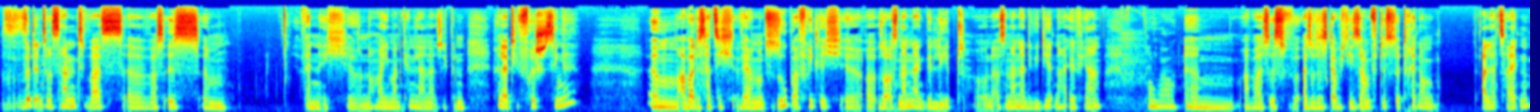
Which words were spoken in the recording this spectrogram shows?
wird interessant, was, äh, was ist, ähm, wenn ich äh, nochmal jemanden kennenlerne. Also ich bin relativ frisch Single. Ähm, aber das hat sich, wir haben uns super friedlich äh, so auseinandergelebt und auseinanderdividiert nach elf Jahren. Oh wow. Ähm, aber es ist, also das ist, glaube ich, die sanfteste Trennung aller Zeiten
